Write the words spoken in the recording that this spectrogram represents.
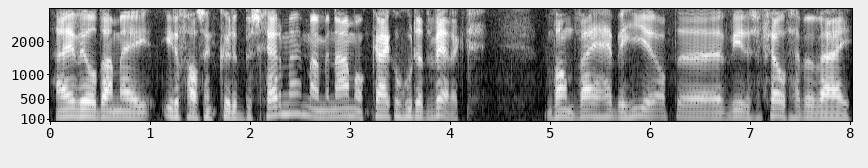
hij wil daarmee in ieder geval zijn kudde beschermen, maar met name ook kijken hoe dat werkt. Want wij hebben hier op de Wierdense veld hebben wij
